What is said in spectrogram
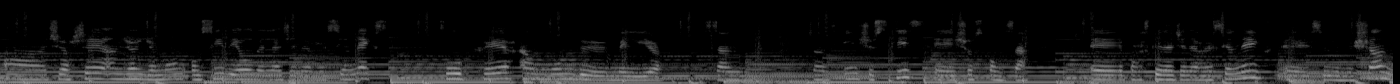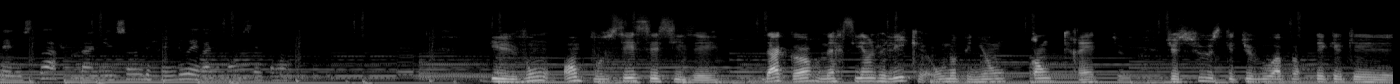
euh, chercher un changement aussi dehors de la génération X pour créer un monde meilleur, sans, sans injustice et choses comme ça. Et parce que la génération X, c'est le méchant de l'histoire, quand ils ont défendu également ces droits. Ils vont imposer ces idées. D'accord, merci Angélique. Une opinion concrète. Je suis que tu veux apporter quelque,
